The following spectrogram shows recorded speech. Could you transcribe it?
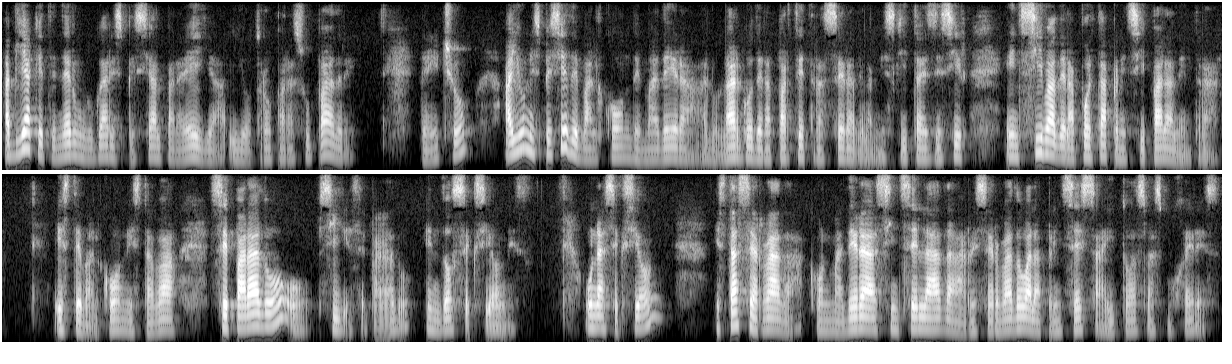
había que tener un lugar especial para ella y otro para su padre. De hecho, hay una especie de balcón de madera a lo largo de la parte trasera de la mezquita, es decir, encima de la puerta principal al entrar. Este balcón estaba separado, o sigue separado, en dos secciones. Una sección Está cerrada con madera cincelada, reservado a la princesa y todas las mujeres.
